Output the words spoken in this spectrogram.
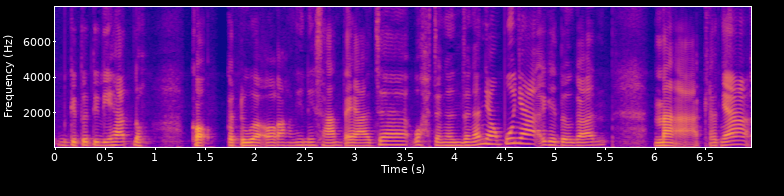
begitu dilihat loh kok kedua orang ini santai aja? Wah jangan-jangan yang punya gitu kan. Nah akhirnya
